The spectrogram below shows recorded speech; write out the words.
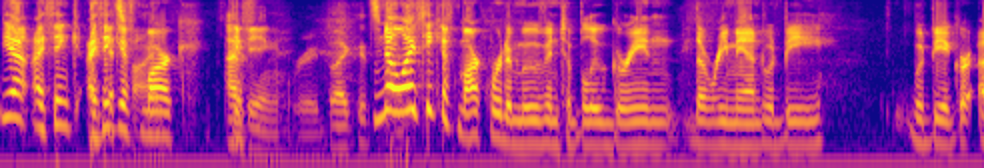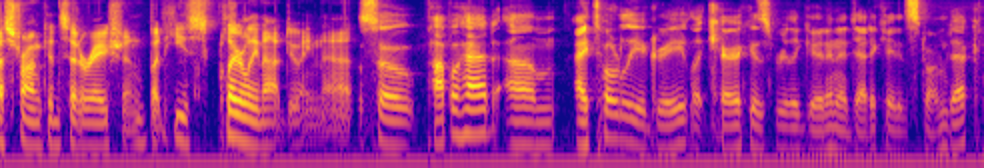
Yeah. I think I think It's if fine. Mark, I'm if- being rude. Like, it's no, I think if Mark were to move into blue green, the remand would be would be a, gr- a strong consideration. But he's clearly not doing that. So Papo had, um, I totally agree. Like Carrick is really good in a dedicated storm deck.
